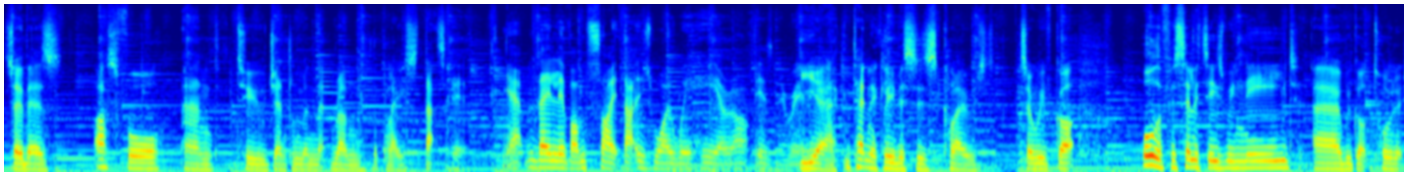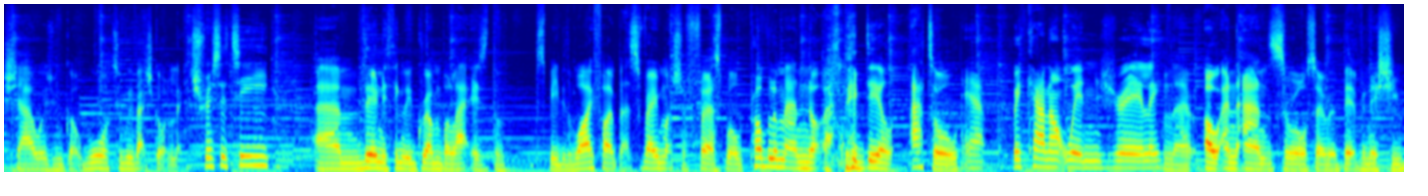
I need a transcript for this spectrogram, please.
so there's us four and two gentlemen that run the place. That's it. Yeah, they live on site. That is why we're here, isn't it really? Yeah, technically this is closed. So we've got all the facilities we need. Uh, we've got toilet showers, we've got water, we've actually got electricity. Um, the only thing we grumble at is the speed of the Wi-Fi, but that's very much a first world problem and not a big deal at all. Yeah, we cannot whinge really. No. Oh, and ants are also a bit of an issue,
